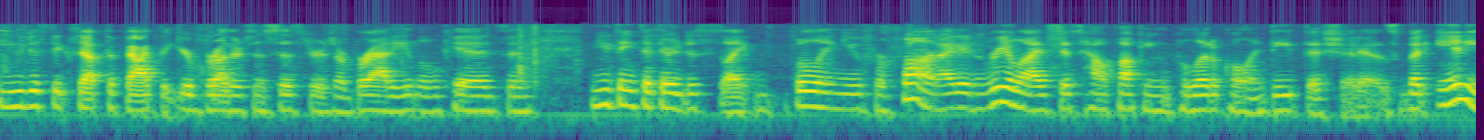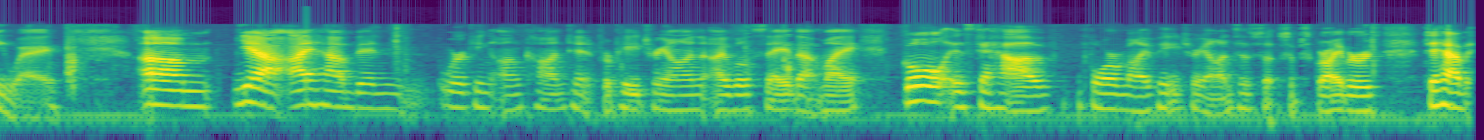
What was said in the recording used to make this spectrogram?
You just accept the fact that your brothers and sisters are bratty little kids and you think that they're just like bullying you for fun. I didn't realize just how fucking political and deep this shit is. But anyway, um, yeah, I have been working on content for Patreon. I will say that my goal is to have for my Patreon subscribers to have,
